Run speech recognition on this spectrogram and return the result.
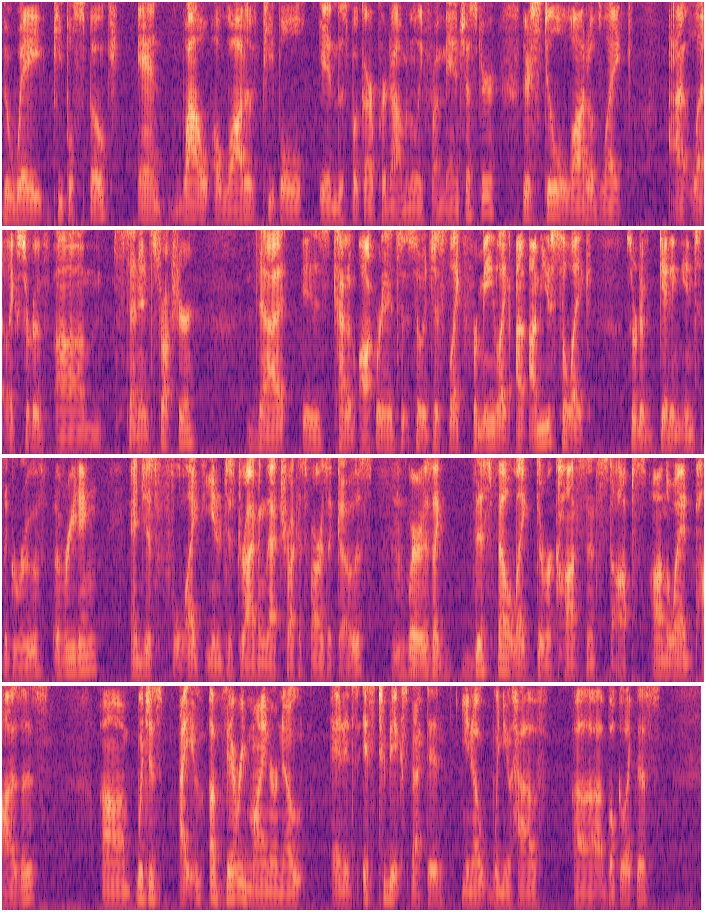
the way people spoke. And while a lot of people in this book are predominantly from Manchester, there's still a lot of like, uh, like like sort of um, sentence structure that is kind of awkward and it's so it just like for me like I, i'm used to like sort of getting into the groove of reading and just fl- like you know just driving that truck as far as it goes. Whereas like this felt like there were constant stops on the way and pauses um, which is I, a very minor note and it's it's to be expected you know when you have uh, a book like this.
